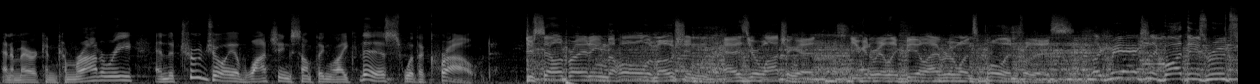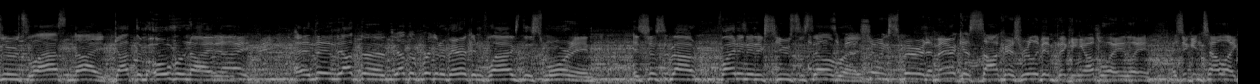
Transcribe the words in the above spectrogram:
and American camaraderie, and the true joy of watching something like this with a crowd. You're celebrating the whole emotion as you're watching it. You can really feel everyone's pulling for this. Like we actually bought these root suits last night, got them overnighted, and then got the got the freaking American flags this morning. It's just about finding an excuse to celebrate. showing spirit. America's soccer has really been picking up lately. As you can tell, like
